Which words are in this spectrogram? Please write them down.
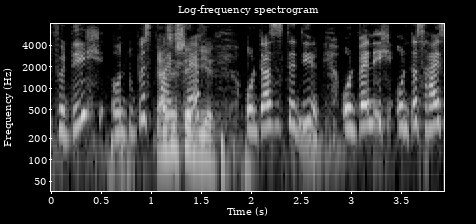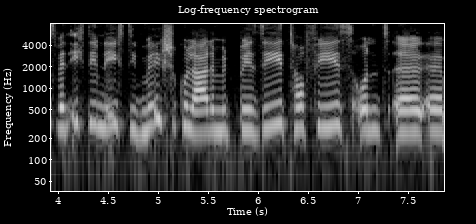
für dich und du bist das mein Chef. Deal. Und das ist der Deal. Und wenn ich, und das heißt, wenn ich demnächst die Milchschokolade mit Baiser, Toffees und äh, äh,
